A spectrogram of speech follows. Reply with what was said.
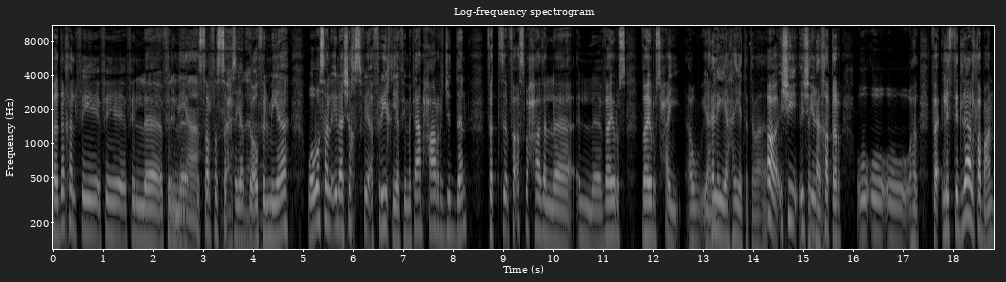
فدخل في في في ال في, ال. في الصرف الصحي يبدو. أو في المياه ووصل إلى شخص في أفريقيا في مكان حار جدا فأصبح هذا ال- الفيروس فيروس حي أو يعني خلية حية تتو... آه شيء شيء. خطر وهذا فالاستدلال طبعا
